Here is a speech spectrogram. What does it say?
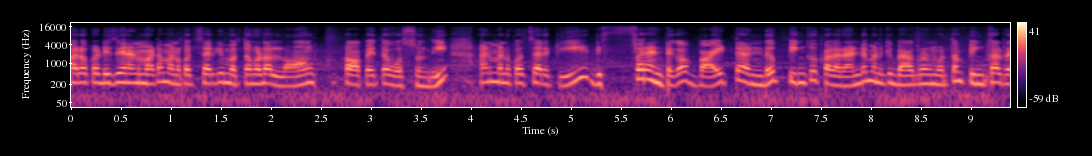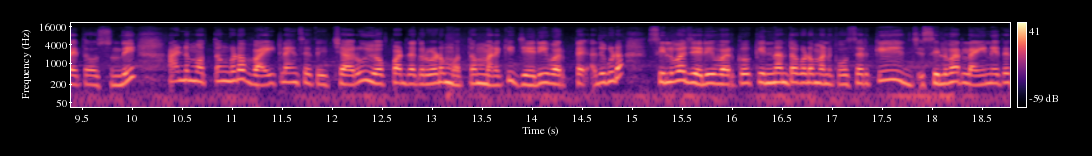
మరొక డిజైన్ అనమాట మనకు వచ్చేసరికి మొత్తం కూడా లాంగ్ టాప్ అయితే వస్తుంది. అండ్ మనకు వచ్చేసరికి డిఫరెంట్గా white and pink colour and మనకి బ్యాక్గ్రౌండ్ మొత్తం పింక్ కలర్ అయితే వస్తుంది. అండ్ మొత్తం కూడా వైట్ లైన్స్ అయితే ఇచ్చారు. యోగపాటి దగ్గర కూడా మొత్తం మనకి జెరీ వర్క్ అది కూడా సిల్వర్ జెరీ వర్క్ కిందంతా కూడా మనకి ఒకసారికి సిల్వర్ లైన్ అయితే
